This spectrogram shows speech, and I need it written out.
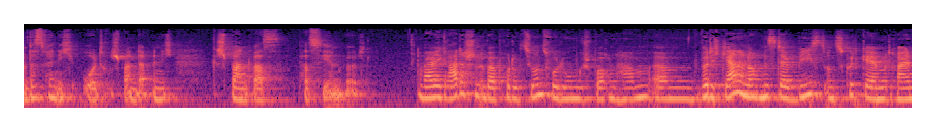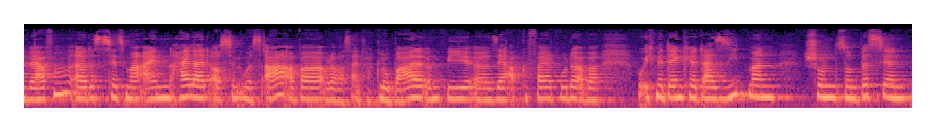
Und das finde ich ultra spannend. Da bin ich gespannt, was passieren wird. Weil wir gerade schon über Produktionsvolumen gesprochen haben, ähm, würde ich gerne noch Mr. Beast und Squid Game mit reinwerfen. Äh, das ist jetzt mal ein Highlight aus den USA, aber oder was einfach global irgendwie äh, sehr abgefeiert wurde, aber wo ich mir denke, da sieht man schon so ein bisschen,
